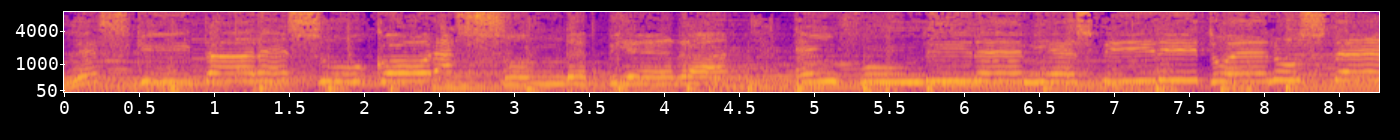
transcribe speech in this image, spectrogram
les quitaré su corazón de piedra e infundiré mi espíritu en ustedes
